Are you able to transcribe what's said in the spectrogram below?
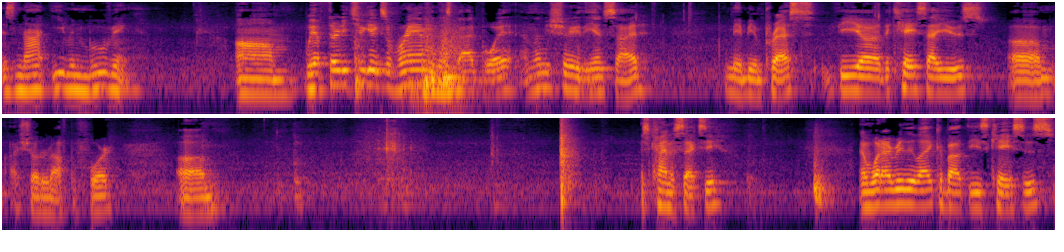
is not even moving. Um, we have 32 gigs of RAM in this bad boy, and let me show you the inside. You may be impressed. The uh, the case I use, um, I showed it off before. Um, kind of sexy. And what I really like about these cases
